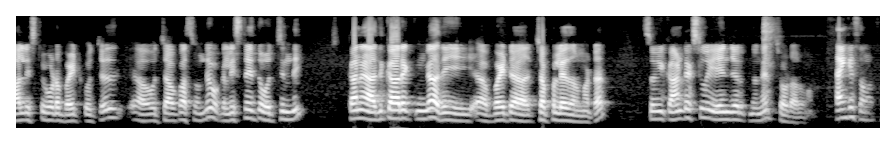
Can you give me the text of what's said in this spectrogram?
ఆ లిస్ట్ కూడా బయటకు వచ్చేది వచ్చే అవకాశం ఉంది. ఒక లిస్ట్ అయితే వచ్చింది. కానీ అధికారికంగా అది బయట చెప్పలేదన్నమాట. సో ఈ కాంటెక్స్లో ఏం జరుగుతుందనేది చూడాలి మనం. థ్యాంక్ యూ సో మచ్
